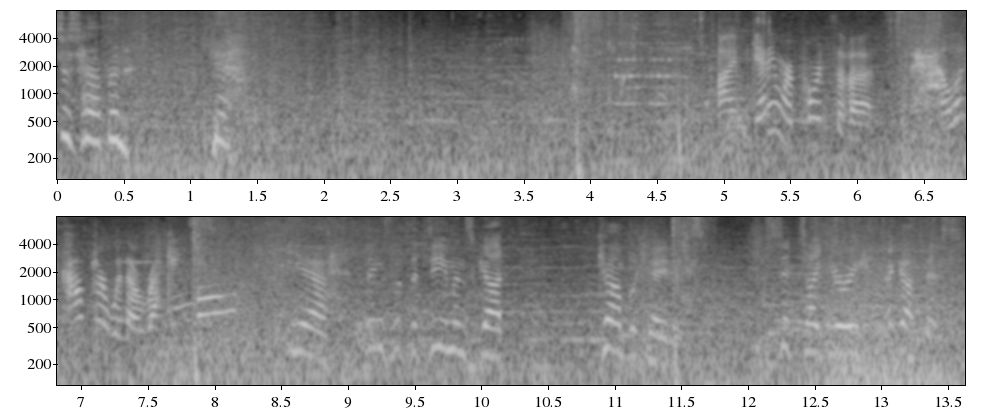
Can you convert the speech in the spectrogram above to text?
Just happen? Yeah. I'm getting reports of a helicopter with a wrecking ball. Yeah, things with the demons got complicated. Sit tight, Yuri. I got this.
